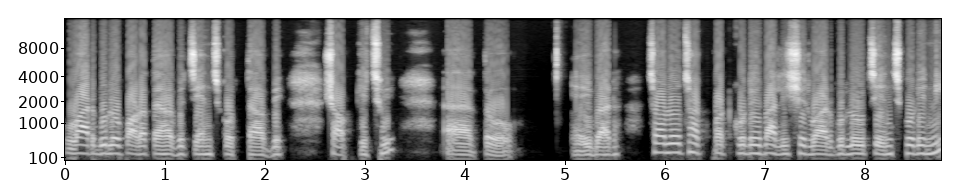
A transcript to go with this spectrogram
ওয়ারগুলো পরাতে হবে চেঞ্জ করতে হবে সবকিছুই। তো এইবার চলো ঝটপট করে বালিশের ওয়ারগুলো চেঞ্জ করে নি।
